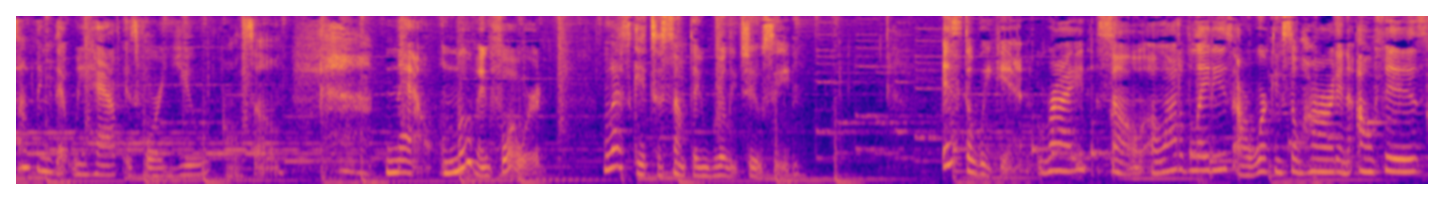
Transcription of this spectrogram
Something that we have is for you also. Now, moving forward, let's get to something really juicy. It's the weekend, right? So, a lot of ladies are working so hard in the office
